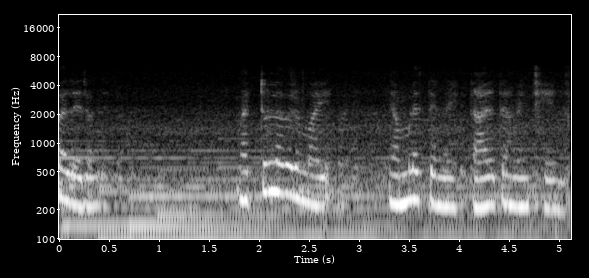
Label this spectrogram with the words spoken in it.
പലരും മറ്റുള്ളവരുമായി നമ്മളെ തന്നെ താരതമ്യം ചെയ്യുന്നു.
